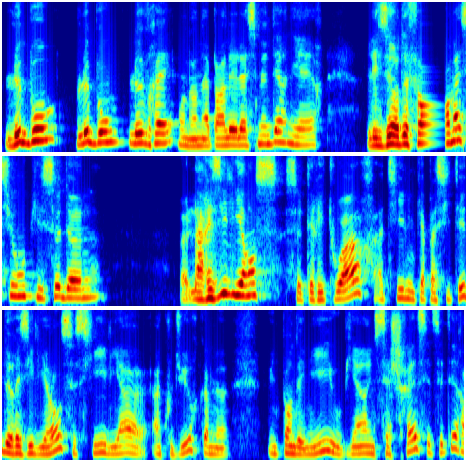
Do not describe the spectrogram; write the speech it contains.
le beau, le bon, le vrai, on en a parlé la semaine dernière, les heures de formation qu'il se donne, euh, la résilience, ce territoire a-t-il une capacité de résilience s'il y a un coup dur comme une pandémie ou bien une sécheresse, etc.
